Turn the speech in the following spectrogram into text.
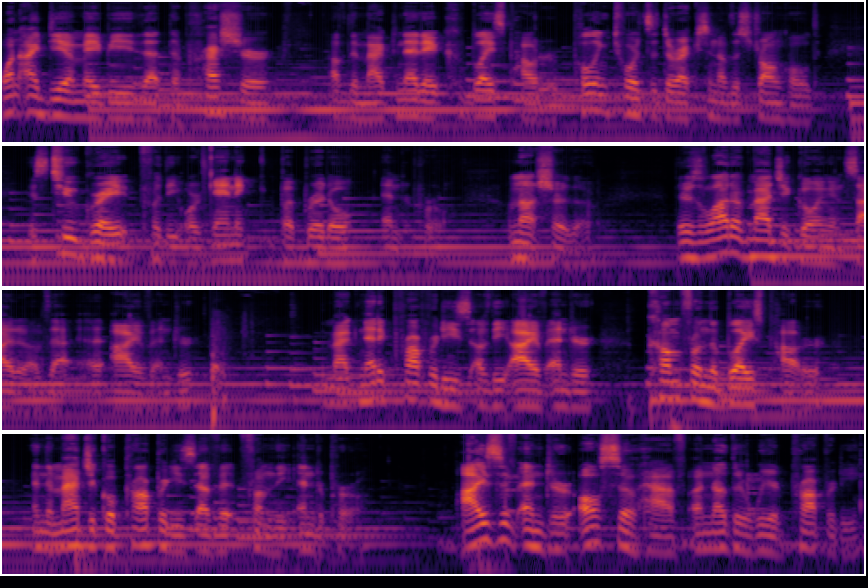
One idea may be that the pressure of the magnetic blaze powder pulling towards the direction of the stronghold is too great for the organic but brittle ender pearl. I'm not sure though. There's a lot of magic going inside of that uh, Eye of Ender. The magnetic properties of the Eye of Ender come from the blaze powder, and the magical properties of it from the Ender Pearl. Eyes of Ender also have another weird property.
